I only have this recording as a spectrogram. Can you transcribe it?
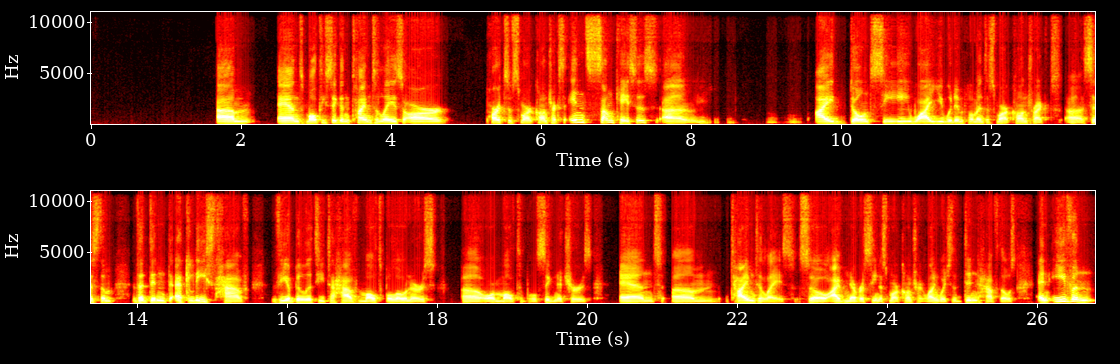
Um, and multi-sig and time delays are parts of smart contracts. In some cases, uh, I don't see why you would implement a smart contract uh, system that didn't at least have the ability to have multiple owners uh, or multiple signatures and um, time delays. So I've never seen a smart contract language that didn't have those. And even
